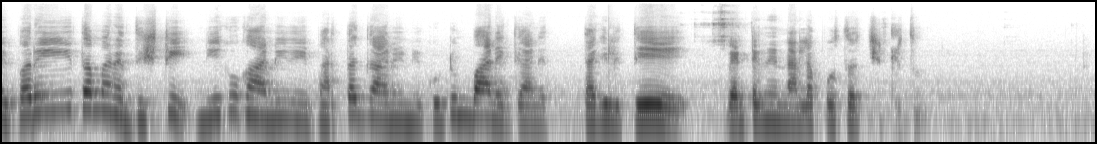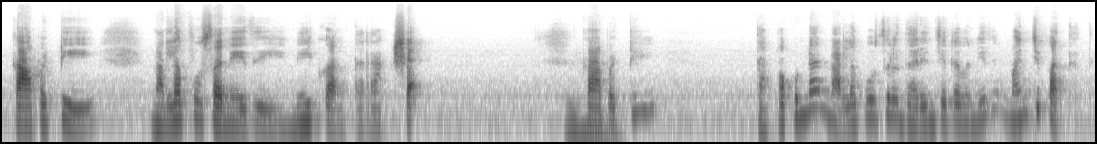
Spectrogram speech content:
విపరీతమైన దిష్టి నీకు కానీ నీ భర్తకు కానీ నీ కుటుంబానికి కానీ తగిలితే వెంటనే నల్లపూస చిట్లుతుంది. కాబట్టి నల్లపూస అనేది నీకు అంత రక్ష. కాబట్టి తప్పకుండా నల్లపూసలు ధరించడం అనేది మంచి పద్ధతి.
